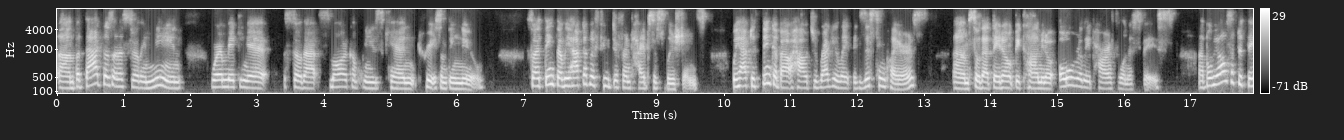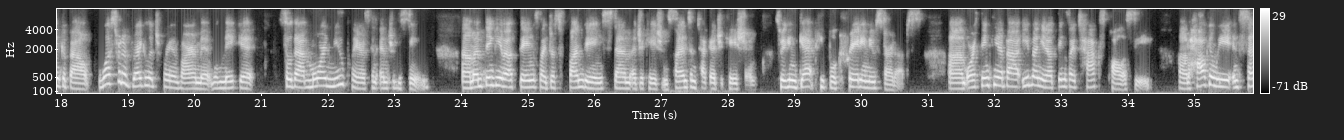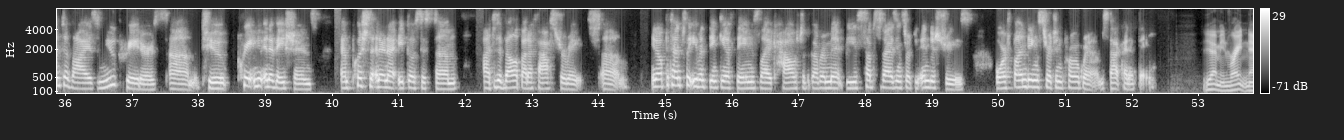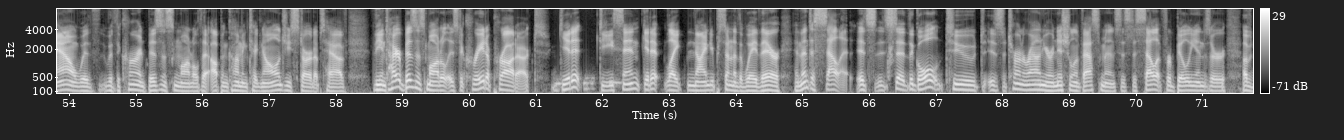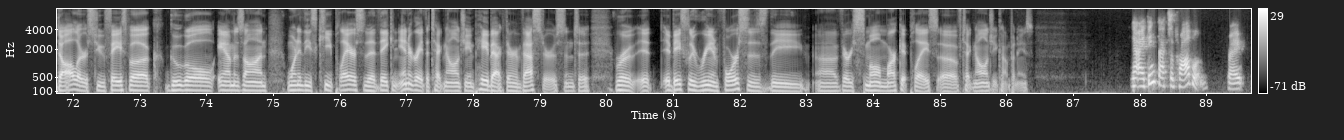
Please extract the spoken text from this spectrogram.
Um, but that doesn't necessarily mean we're making it so that smaller companies can create something new. So I think that we have to have a few different types of solutions. We have to think about how to regulate existing players um, so that they don't become, you know, overly powerful in a space. Uh, but we also have to think about what sort of regulatory environment will make it so that more new players can enter the scene. Um, I'm thinking about things like just funding STEM education, science and tech education, so we can get people creating new startups. Um, or thinking about even you know things like tax policy um, how can we incentivize new creators um, to create new innovations and push the internet ecosystem uh, to develop at a faster rate? Um, you know, potentially even thinking of things like how should the government be subsidizing certain industries or funding certain programs, that kind of thing. Yeah, I mean, right now with with the current business model that up and coming technology startups have, the entire business model is to create a product, get it decent, get it like 90% of the way there, and then to sell it. It's, it's uh, the goal to is to turn around your initial investments, is to sell it for billions or of dollars to Facebook, Google, Amazon, one of these key players, so that they can integrate the technology and pay back their investors. And to it it basically reinforces the uh, very small marketplace of technology companies. Yeah, I think that's a problem, right?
